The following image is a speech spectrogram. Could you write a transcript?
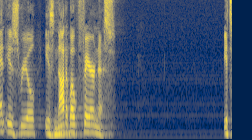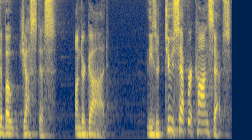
and Israel is not about fairness, it's about justice under God. These are two separate concepts.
